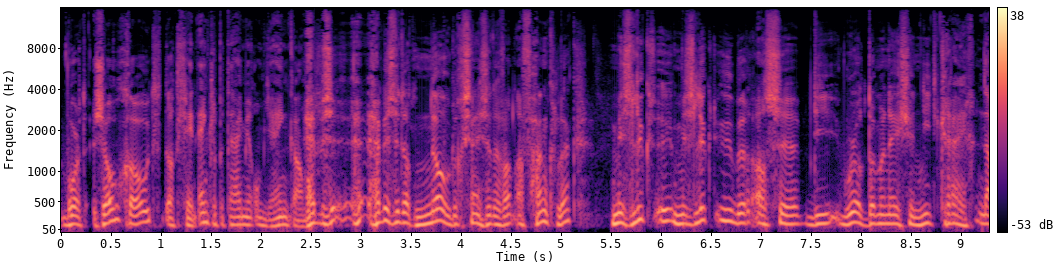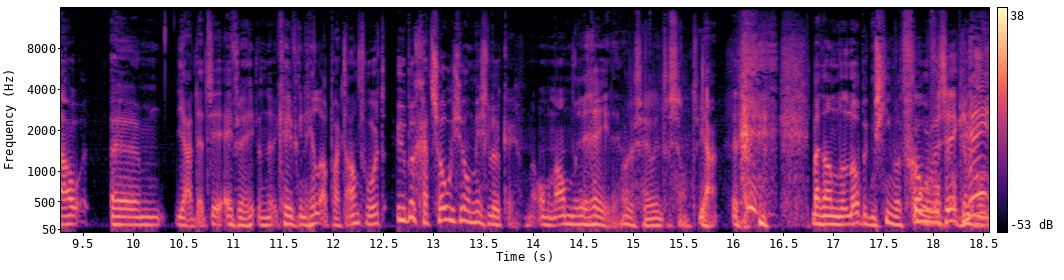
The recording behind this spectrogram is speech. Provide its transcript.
wordt zo groot dat geen enkele partij meer om je heen kan. Hebben ze, hebben ze dat nodig? Zijn ze ervan afhankelijk? Mislukt, mislukt Uber als ze die world domination niet krijgen? Nou, ehm, ja, dat is even, dan geef ik een heel apart antwoord. Uber gaat sowieso mislukken, om een andere reden. Oh, dat is heel interessant. Ja, maar dan loop ik misschien wat voor Komen we zeker op eh,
